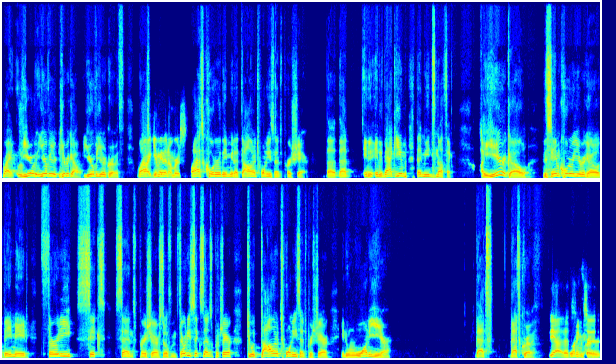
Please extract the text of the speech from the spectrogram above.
Right, year year over year. Here we go. Year over year growth. Last All right, give me the numbers. Last quarter, they made a dollar twenty cents per share. That that in a, in a vacuum, that means nothing. A year ago, the same quarter a year ago, they made thirty six cents per share. So from 36 cents per share to a dollar 20 cents per share in one year. That's that's growth. Yeah, that's it's a,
